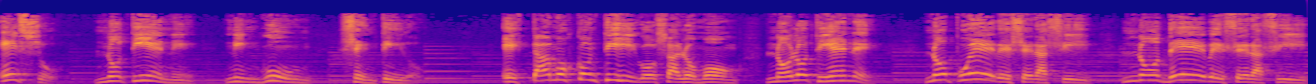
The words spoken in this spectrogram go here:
Eso no tiene ningún sentido. Estamos contigo, Salomón. No lo tiene. No puede ser así. No debe ser así.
